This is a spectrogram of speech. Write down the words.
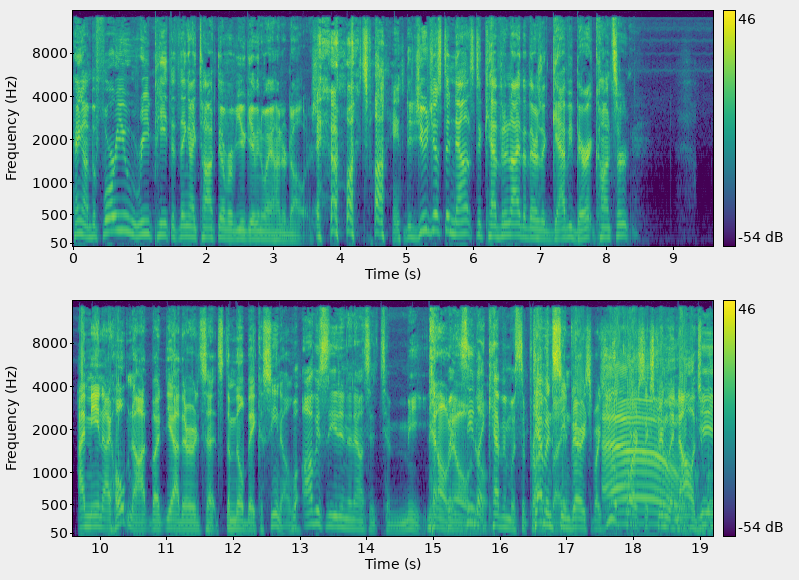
Hang on. Before you repeat the thing I talked over of you giving away hundred dollars, it's fine. did you just announce to Kevin and I that there's a Gabby Barrett concert? I mean, I hope not, but yeah, there's it's the Mill Bay Casino. Well, obviously you didn't announce it to me. No, but no, It seemed no. like Kevin was surprised. Kevin by seemed it. very surprised. You, of course, extremely Oh. knowledgeable Yeah,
